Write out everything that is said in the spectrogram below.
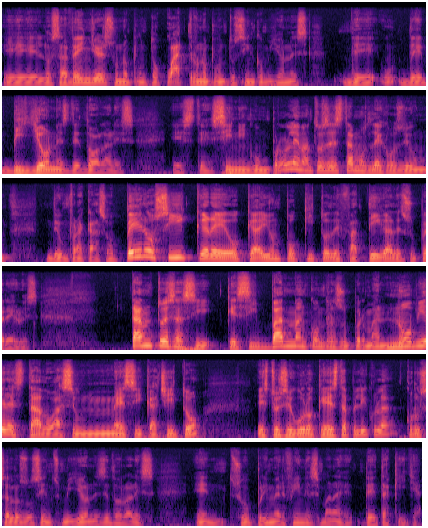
eh, los Avengers, 1.4, 1.5 millones de, de, billones de dólares este, sin ningún problema. Entonces estamos lejos de un, de un fracaso. Pero sí creo que hay un poquito de fatiga de superhéroes. Tanto es así que si Batman contra Superman no hubiera estado hace un mes y cachito, estoy seguro que esta película cruza los 200 millones de dólares en su primer fin de semana de, taquilla.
